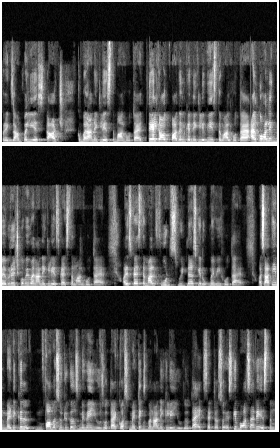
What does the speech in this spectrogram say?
फॉर एग्ज़ाम्पल ये स्टार्च को बनाने के लिए इस्तेमाल होता है, तेल का उत्पादन करने के लिए भी इस्तेमाल होता है अल्कोहलिक बेवरेज को भी बनाने के लिए इसका इस्तेमाल होता है और इसका इस्तेमाल फ़ूड स्वीटनर्स के रूप में भी होता है और साथ ही मेडिकल फार्मास्यूटिकल्स में भी यूज़ होता है कॉस्मेटिक्स बनाने के लिए यूज़ होता है एक्सेट्रा सो इसके बहुत सारे इस्तेमाल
